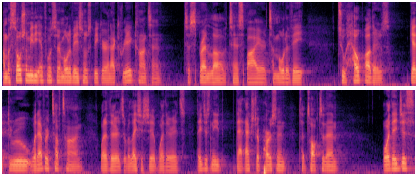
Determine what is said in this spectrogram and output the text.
I'm a social media influencer, motivational speaker, and I create content to spread love, to inspire, to motivate, to help others get through whatever tough time, whether it's a relationship, whether it's they just need that extra person to talk to them, or they just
